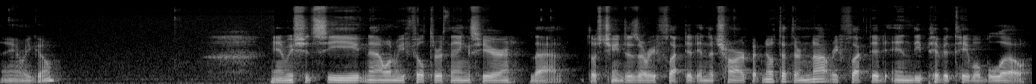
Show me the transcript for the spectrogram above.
There we go. And we should see now when we filter things here that those changes are reflected in the chart, but note that they're not reflected in the pivot table below.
